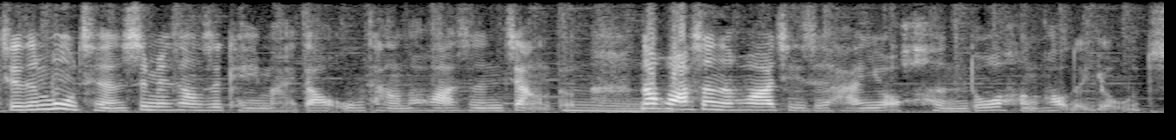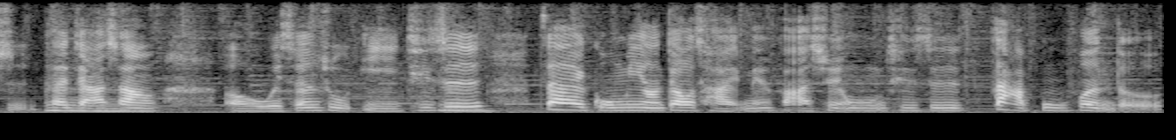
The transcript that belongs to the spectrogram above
其实目前市面上是可以买到无糖的花生酱的。那花生的话，其实含有很多很好的油脂，再加上呃维生素 E。其实，在国民营养调查里面发现，我们其实是大部分的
